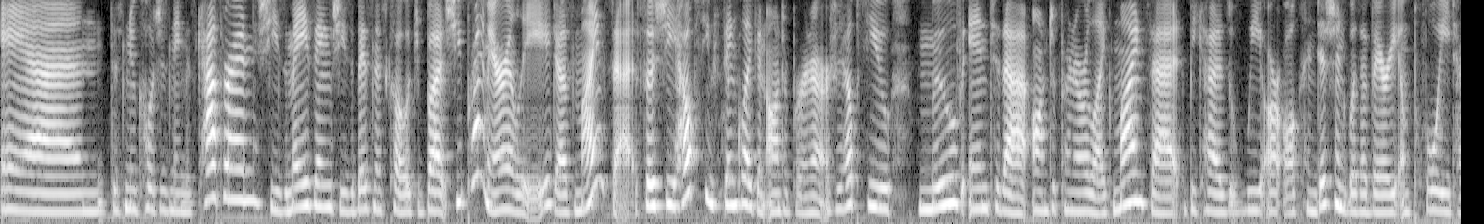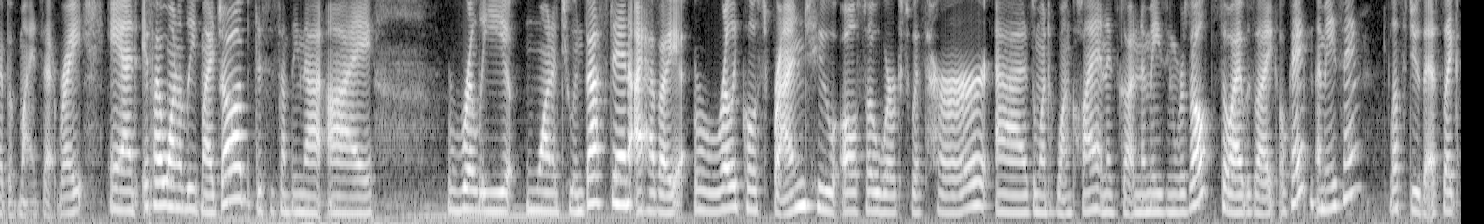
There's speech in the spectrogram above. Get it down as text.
and this new coach's name is Catherine. She's amazing. She's a business coach, but she primarily does mindset. So she helps you think like an entrepreneur. She helps you move into that entrepreneur like mindset because we are all conditioned with a very employee type of mindset, right? And if I want to leave my job, this is something that I really wanted to invest in. I have a really close friend who also works with her as a one to one client and it's gotten amazing results. So I was like, okay, amazing let's do this. Like,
